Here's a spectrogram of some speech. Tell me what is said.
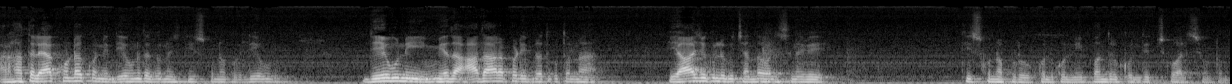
అర్హత లేకుండా కొన్ని దేవుని దగ్గర నుంచి తీసుకున్నప్పుడు దేవుడు దేవుని మీద ఆధారపడి బ్రతుకుతున్న యాజకులకు చెందవలసినవి తీసుకున్నప్పుడు కొన్ని కొన్ని ఇబ్బందులు కొని తెచ్చుకోవాల్సి ఉంటుంది.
